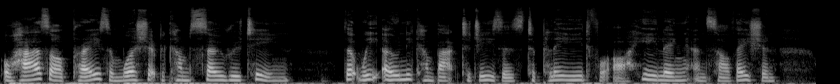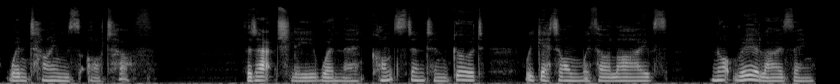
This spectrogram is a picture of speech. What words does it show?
Or has our praise and worship become so routine that we only come back to Jesus to plead for our healing and salvation when times are tough? That actually, when they're constant and good, we get on with our lives, not realizing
